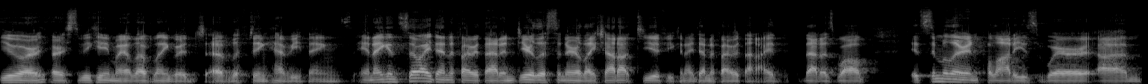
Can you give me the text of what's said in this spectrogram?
You are, are speaking my love language of lifting heavy things. And I can so identify with that. And dear listener, like shout out to you if you can identify with that I, that as well. It's similar in Pilates where um,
